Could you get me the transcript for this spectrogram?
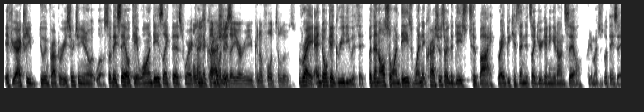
if you're actually doing proper research and you know it will so they say okay well on days like this where it kind of spend money crashes that you're you can afford to lose. Right. And don't get greedy with it. But then also on days when it crashes are the days to buy, right? Because then it's like you're getting it on sale, pretty much is what they say.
